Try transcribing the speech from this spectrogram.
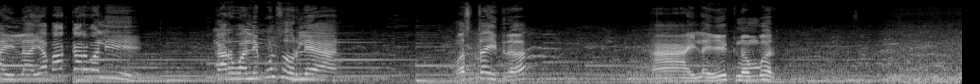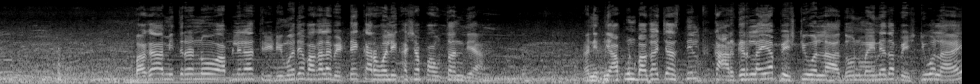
आईला या बाग कारवाली. कारवाली पण सोरल्या मस्त आहे हा आईला एक नंबर. बघा मित्रांनो आपल्याला थ्री डी मध्ये बघायला भेटते कारवाली कशा पावतान द्या. आणि ते आपण बघायचे असतील कारगरला या फेस्टिवलला दोन महिन्याचा फेस्टिवल आहे.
